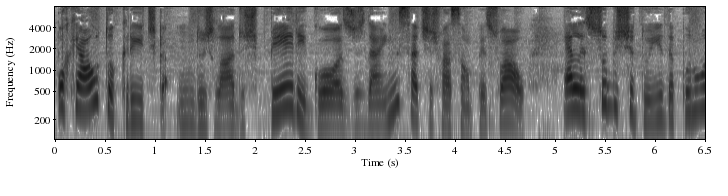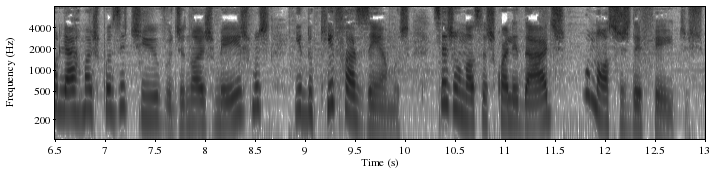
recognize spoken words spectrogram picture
porque a autocrítica, um dos lados perigosos da insatisfação pessoal, ela é substituída por um olhar mais positivo de nós mesmos e do que fazemos, sejam nossas qualidades ou nossos defeitos.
